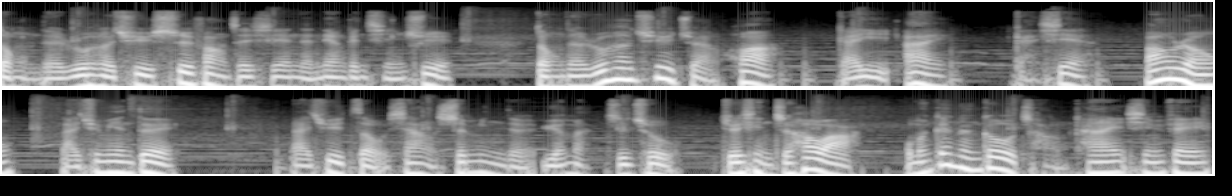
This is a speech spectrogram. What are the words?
懂得如何去释放这些能量跟情绪，懂得如何去转化，改以爱、感谢。包容来去面对，来去走向生命的圆满之处。觉醒之后啊，我们更能够敞开心扉，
